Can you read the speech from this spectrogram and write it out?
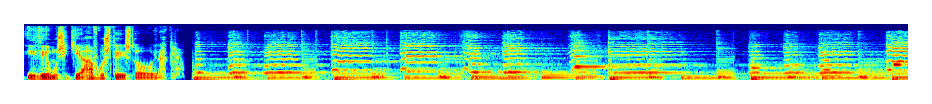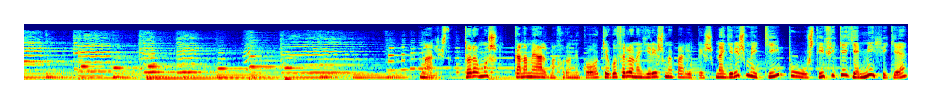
οι δύο μουσικοί Αύγουστοι στο Ηράκλειο. Μάλιστα. Τώρα όμως κάναμε άλμα χρονικό και εγώ θέλω να γυρίσουμε πάλι πίσω. Να γυρίσουμε εκεί που στήθηκε, γεννήθηκε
